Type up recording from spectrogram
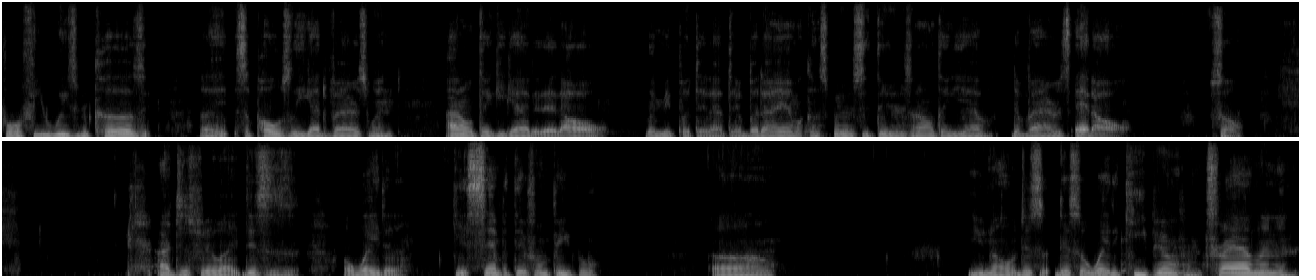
for a few weeks because uh, supposedly he got the virus when I don't think he got it at all. Let me put that out there. But I am a conspiracy theorist. I don't think he have the virus at all. So I just feel like this is a way to get sympathy from people. Uh, you know, this this a way to keep him from traveling and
